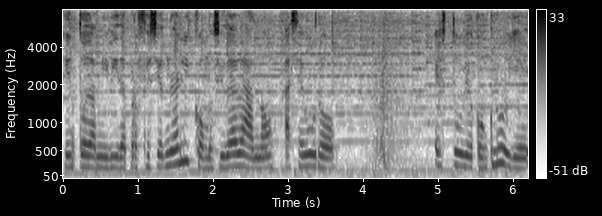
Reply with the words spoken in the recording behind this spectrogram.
en toda mi vida profesional y como ciudadano, aseguró. Estudio concluye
